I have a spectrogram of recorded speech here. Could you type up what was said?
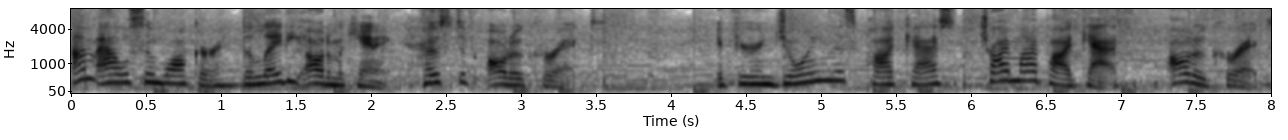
I'm Allison Walker, the Lady Auto Mechanic, host of AutoCorrect. If you're enjoying this podcast, try my podcast, AutoCorrect.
